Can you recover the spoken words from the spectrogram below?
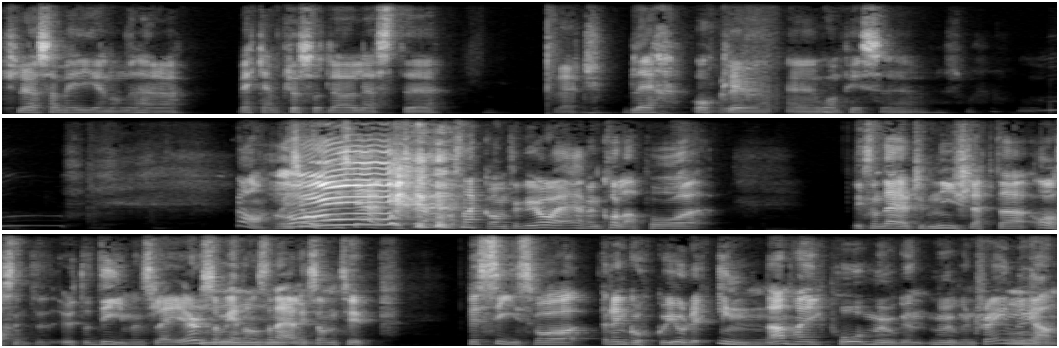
klösa mig igenom den här eh, veckan. Plus att jag har läst eh, Lärt. Blech och Blech. eh, One Piece. Eh. Ja, vi ska, vi ska, vi ska även snacka om, för vi har även kollat på liksom det här typ nysläppta avsnittet utav Demon Slayer som är någon sån här Mm. liksom typ Precis vad Rengoku gjorde innan han gick på Mugen, Mugen Train Mm. grann.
